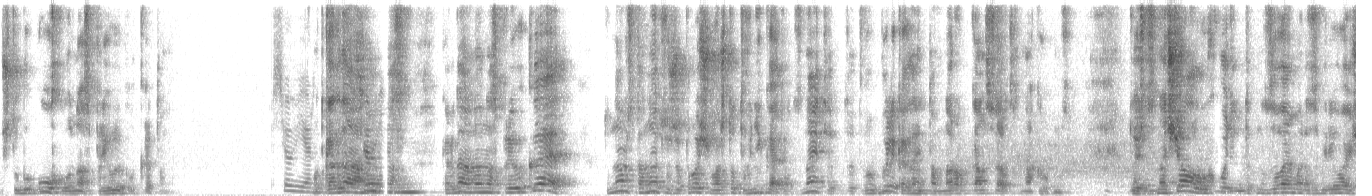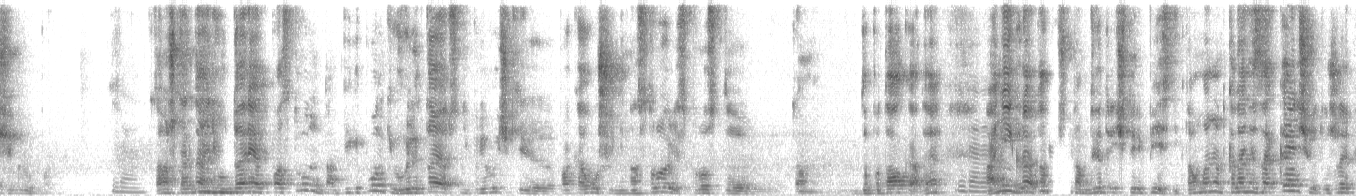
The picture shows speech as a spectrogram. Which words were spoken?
чтобы ухо у нас привыкло к этому. Все верно. Вот когда оно, у нас, когда оно у нас привыкает, то нам становится уже проще во что-то вникать. Вот знаете, вот вы были когда-нибудь там на рок-концертах, на крупных? То есть сначала выходит так называемая разогревающая группа. Да. Потому что когда они ударяют по струнам, там перепонки вылетают с непривычки, пока уши не настроились, просто там до потолка, да? Да, да, Они да. играют там, там 2-3-4 песни. К тому моменту, когда они заканчивают, уже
